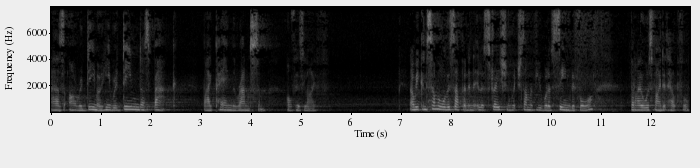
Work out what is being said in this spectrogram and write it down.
As our Redeemer, he redeemed us back by paying the ransom of his life. Now we can sum all this up in an illustration which some of you will have seen before, but I always find it helpful.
